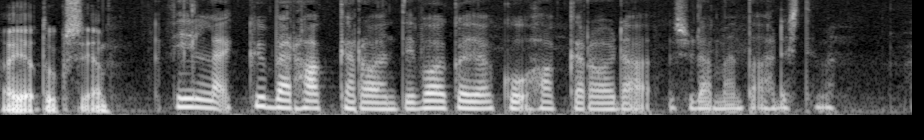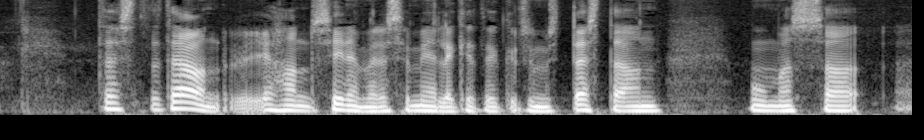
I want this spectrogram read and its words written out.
ajatuksia? Ville, kyberhakkerointi, voiko joku hakkeroida sydämen tahdistimen? Tästä, tämä on ihan siinä mielessä mielenkiintoinen kysymys. Tästä on muun muassa äh,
